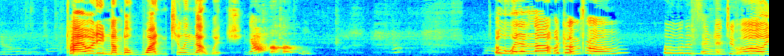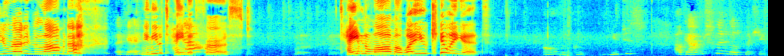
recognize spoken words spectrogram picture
No. Not. Priority number one, killing that witch. No. Oh, where did the llama come from? Oh, that's zoomed into. Oh, you're riding the llama now. Okay. You need to tame it first. Tame the llama. What are you killing it? Oh my god. You just. Okay, I'm just gonna go fishing.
